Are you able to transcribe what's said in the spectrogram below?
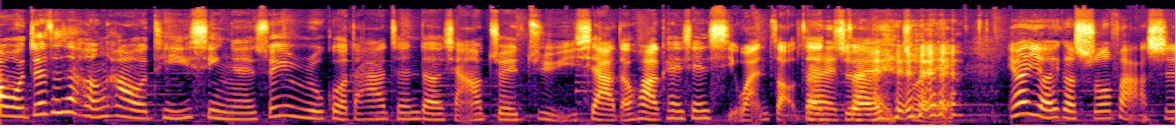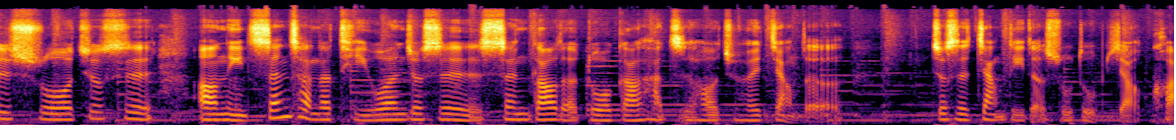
我觉得这是很好的提醒哎，所以如果大家真的想要追剧一下的话，可以先洗完澡再追。因为有一个说法是说，就是呃，你深层的体温就是升高的多高，它之后就会降的。就是降低的速度比较快。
